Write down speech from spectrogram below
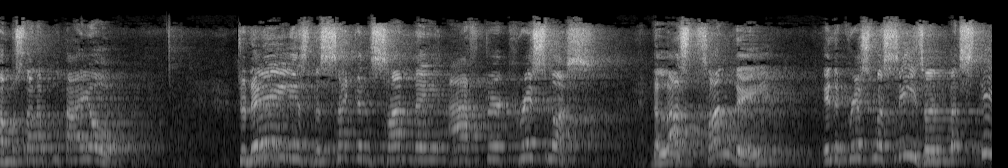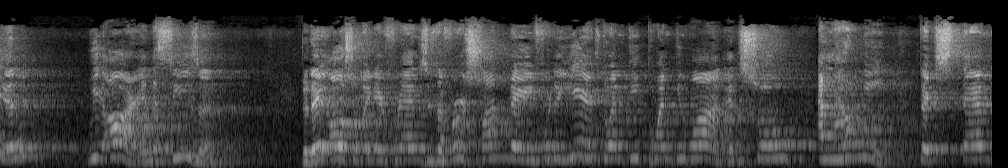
Kamusta na po tayo? Today is the second Sunday after Christmas. The last Sunday in the Christmas season, but still, we are in the season. Today also, my dear friends, is the first Sunday for the year 2021. And so, allow me to extend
